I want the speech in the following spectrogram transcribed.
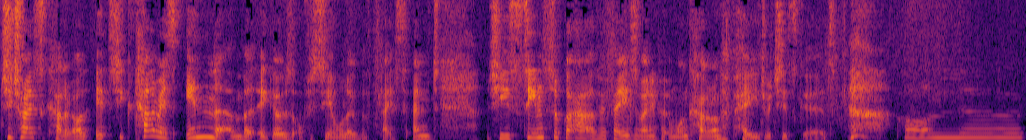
She tries to colour on it. She colour is in them, but it goes obviously all over the place. And she seems to have got out of her phase of only putting one colour on the page, which is good. Oh look.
